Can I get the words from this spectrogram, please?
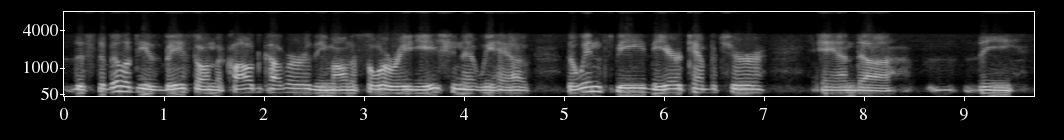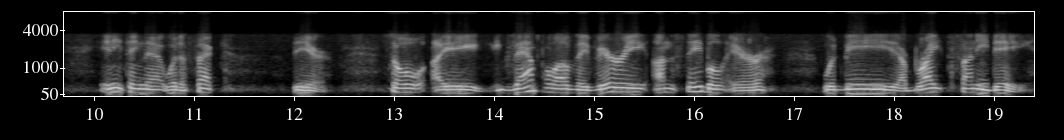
the stability is based on the cloud cover, the amount of solar radiation that we have, the wind speed, the air temperature, and uh, the anything that would affect the air. So a example of a very unstable air would be a bright sunny day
